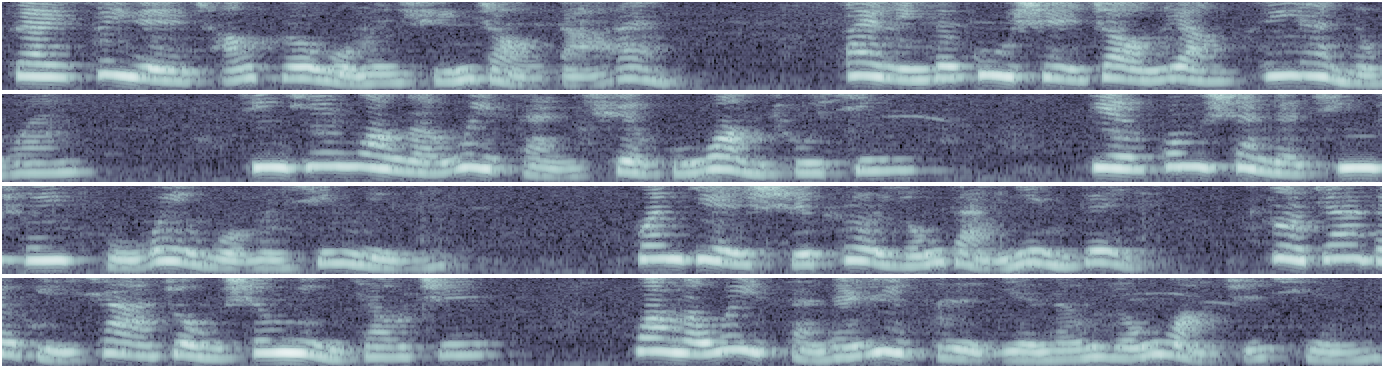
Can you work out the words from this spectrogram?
在岁月长河，我们寻找答案。艾琳的故事照亮黑暗的弯，今天忘了未散，却不忘初心。电风扇的轻吹抚慰我们心灵，关键时刻勇敢面对。作家的笔下众生命交织，忘了未散的日子也能勇往直前。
